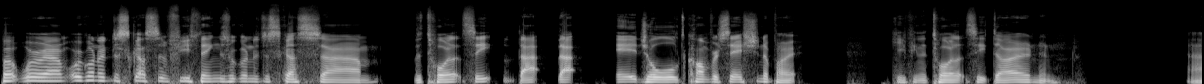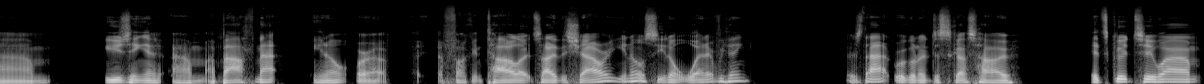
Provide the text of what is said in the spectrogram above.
But we're um, we're going to discuss a few things. We're going to discuss um, the toilet seat that that age old conversation about keeping the toilet seat down and um, using a um, a bath mat, you know, or a, a fucking towel outside the shower, you know, so you don't wet everything. There's that. We're going to discuss how it's good to um,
